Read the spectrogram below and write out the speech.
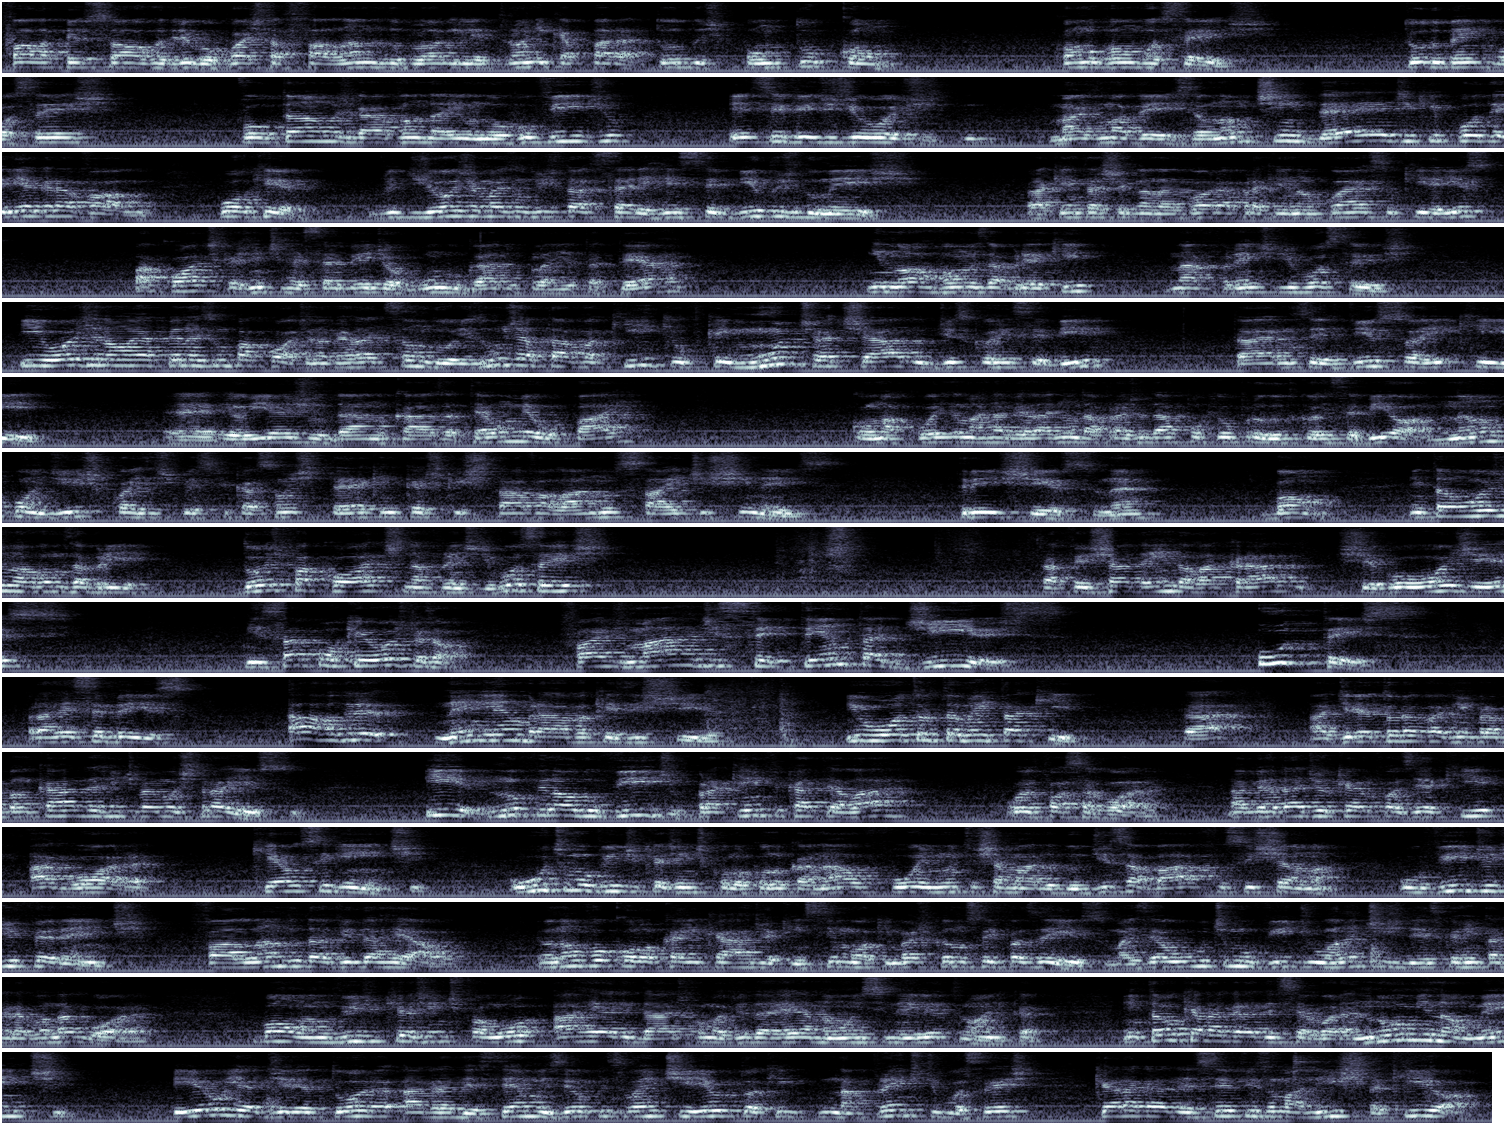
Fala pessoal, Rodrigo Costa falando do blog eletrônicaparatodos.com. Como vão vocês? Tudo bem com vocês? Voltamos gravando aí um novo vídeo. Esse vídeo de hoje, mais uma vez, eu não tinha ideia de que poderia gravá-lo. Por quê? O vídeo de hoje é mais um vídeo da série Recebidos do Mês. Para quem está chegando agora, para quem não conhece, o que é isso? Pacote que a gente recebe aí de algum lugar do planeta Terra e nós vamos abrir aqui na frente de vocês. E hoje não é apenas um pacote, na verdade são dois. Um já estava aqui, que eu fiquei muito chateado disso que eu recebi. Tá? Era um serviço aí que é, eu ia ajudar, no caso, até o meu pai com uma coisa, mas na verdade não dá para ajudar porque o produto que eu recebi ó, não condiz com as especificações técnicas que estava lá no site chinês. Triste isso, né? Bom, então hoje nós vamos abrir dois pacotes na frente de vocês Tá fechado ainda, lacrado. Chegou hoje esse. E sabe por que hoje, pessoal? Faz mais de 70 dias úteis para receber isso. Ah, Rodrigo, nem lembrava que existia. E o outro também está aqui, tá? A diretora vai vir para a bancada, a gente vai mostrar isso. E no final do vídeo, para quem ficar até lá, ou eu faço agora? Na verdade, eu quero fazer aqui agora, que é o seguinte: o último vídeo que a gente colocou no canal foi muito chamado do desabafo, se chama O Vídeo Diferente, falando da vida real. Eu não vou colocar em card aqui em cima ou aqui embaixo porque eu não sei fazer isso, mas é o último vídeo antes desse que a gente está gravando agora. Bom, é um vídeo que a gente falou a realidade, como a vida é, não ensinei eletrônica. Então eu quero agradecer agora nominalmente, eu e a diretora agradecemos, eu principalmente eu que estou aqui na frente de vocês, quero agradecer, fiz uma lista aqui, ó,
